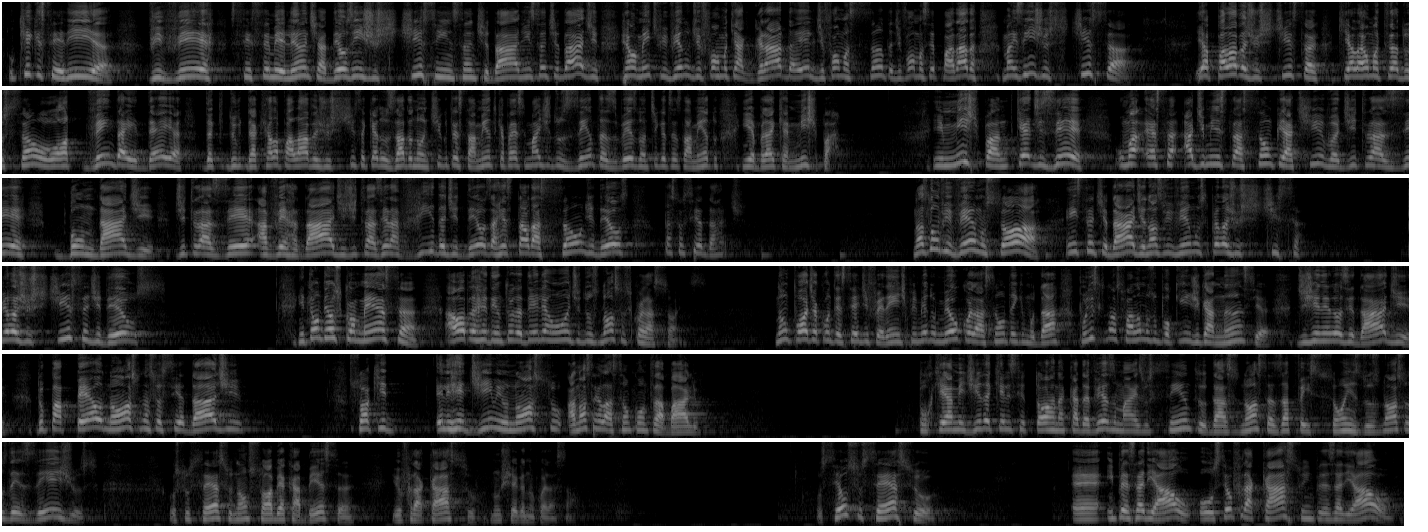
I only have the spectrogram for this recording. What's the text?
O que, que seria viver, ser semelhante a Deus em justiça e em santidade? Em santidade, realmente vivendo de forma que agrada a Ele, de forma santa, de forma separada, mas em justiça. E a palavra justiça, que ela é uma tradução, ou vem da ideia da, do, daquela palavra justiça que era usada no Antigo Testamento, que aparece mais de 200 vezes no Antigo Testamento, em hebraico é mishpah. E Mishpa quer dizer uma, essa administração criativa de trazer bondade, de trazer a verdade, de trazer a vida de Deus, a restauração de Deus para a sociedade. Nós não vivemos só em santidade, nós vivemos pela justiça, pela justiça de Deus. Então Deus começa a obra redentora dele aonde? Dos nossos corações. Não pode acontecer diferente. Primeiro, o meu coração tem que mudar. Por isso que nós falamos um pouquinho de ganância, de generosidade, do papel nosso na sociedade. Só que ele redime o nosso, a nossa relação com o trabalho. Porque à medida que ele se torna cada vez mais o centro das nossas afeições, dos nossos desejos, o sucesso não sobe a cabeça e o fracasso não chega no coração. O seu sucesso é, empresarial ou o seu fracasso empresarial,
